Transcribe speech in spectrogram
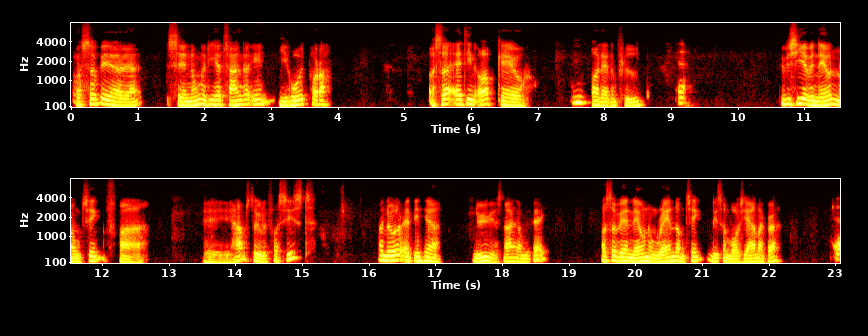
Og så vil jeg sende nogle af de her tanker ind i hovedet på dig. Og så er din opgave Mm. at lade dem flyde. Ja. Det vil sige, at jeg vil nævne nogle ting fra øh, hamstøvlet fra sidst, og noget af det her nye, vi har snakket om i dag. Og så vil jeg nævne nogle random ting, ligesom vores hjerner gør. Ja.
